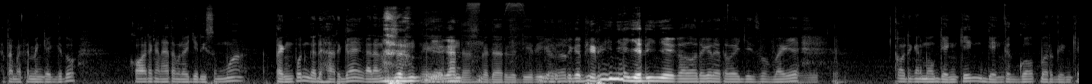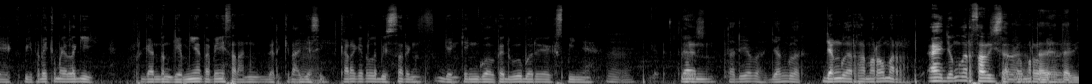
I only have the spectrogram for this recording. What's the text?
item-item yang kayak gitu. Kalau kan item udah jadi semua tank pun gak ada harganya kadang-kadang iya ya kan? nggak ada harga diri. Gak ada harga dirinya jadinya kalau kan item udah jadi semua. Makanya gitu. kalau dengan mau ganking gank ke gold baru gank ke XP tapi kembali lagi tergantung gamenya tapi ini saran dari kita aja Hmm. sih karena kita lebih sering ganking goldnya dulu baru XP-nya Mm. Dan- Terus tadi apa? Jungler. jungler sama roamer eh jungler sorry sorry, Sekarang roamer tadi, udah. tadi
